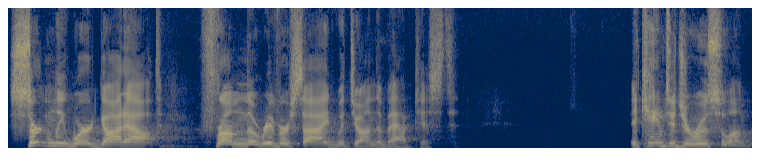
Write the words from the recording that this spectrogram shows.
Certainly, word got out from the riverside with John the Baptist. It came to Jerusalem.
